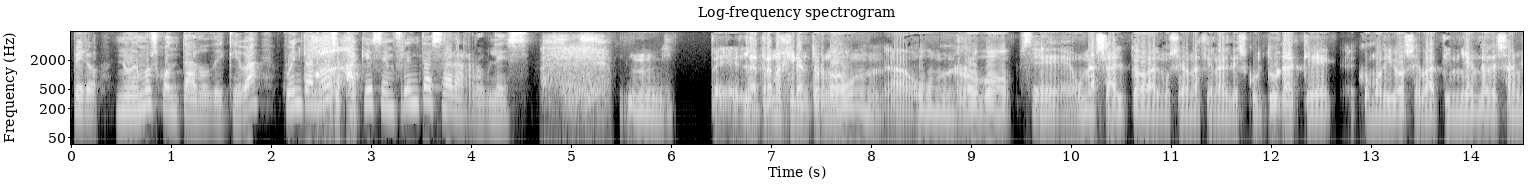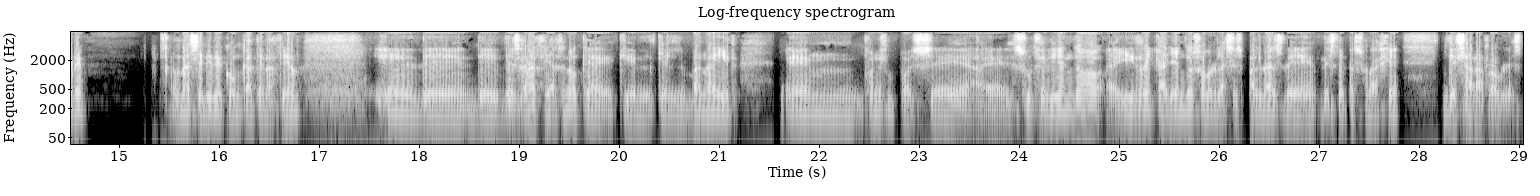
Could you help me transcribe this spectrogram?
pero no hemos contado de qué va. Cuéntanos a qué se enfrenta Sara Robles. Mm, eh, la trama gira en torno a un, a un robo, eh, un asalto al Museo Nacional de Escultura que, como digo, se va tiñendo de sangre una serie de concatenación eh, de, desgracias ¿no? que, van a ir em, pues, pues eh, sucediendo y recayendo sobre las espaldas de, este personaje de Sara Robles.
